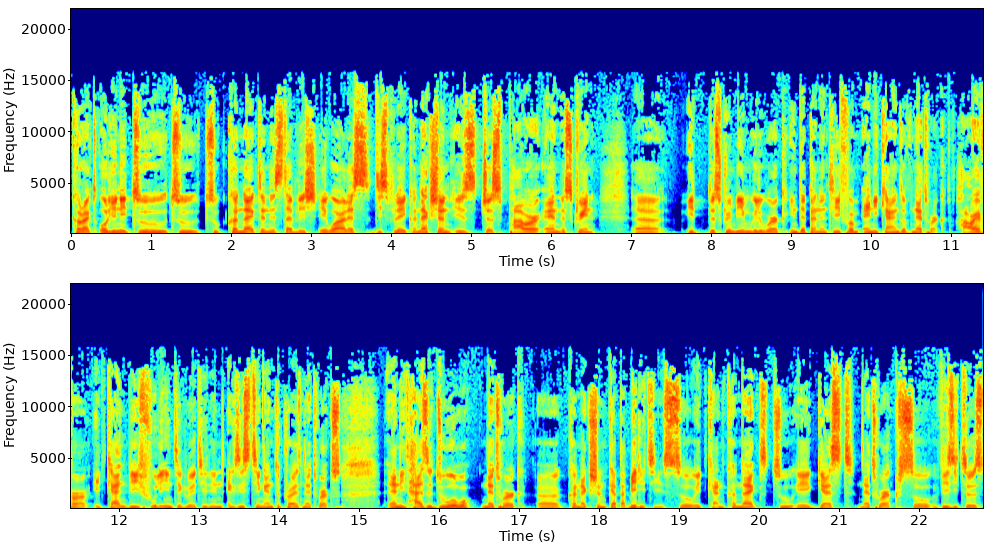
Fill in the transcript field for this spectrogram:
Correct. All you need to, to, to connect and establish a wireless display connection is just power and a screen. Uh, it, the ScreenBeam will work independently from any kind of network. However, it can be fully integrated in existing enterprise networks, and it has a dual network uh, connection capabilities. So it can connect to a guest network. So visitors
